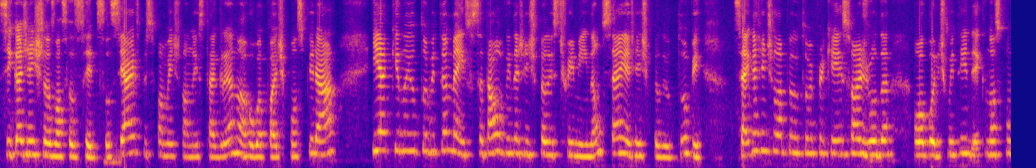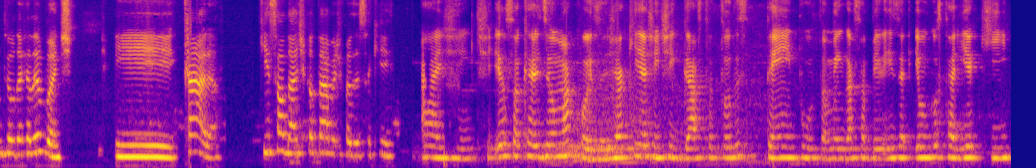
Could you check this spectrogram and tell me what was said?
Siga a gente nas nossas redes sociais, principalmente lá no Instagram, no arroba pode conspirar, e aqui no YouTube também. Se você está ouvindo a gente pelo streaming e não segue a gente pelo YouTube, segue a gente lá pelo YouTube, porque isso ajuda o algoritmo a entender que o nosso conteúdo é relevante. E, cara, que saudade que eu tava de fazer isso aqui. Ai, gente, eu só quero dizer uma coisa, já que a gente gasta todo esse tempo, também gasta beleza, eu gostaria que,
